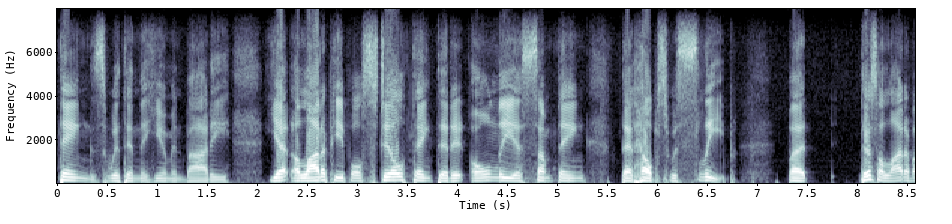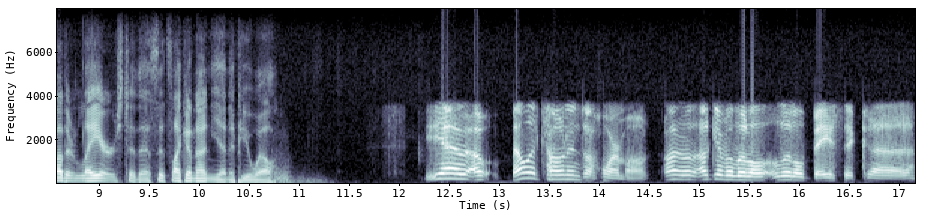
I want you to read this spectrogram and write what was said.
things within the human body. Yet a lot of people still think that it only is something that helps with sleep. But there's a lot of other layers to this. It's like an onion, if you will. Yeah, uh, melatonin's a hormone. I'll, I'll give a little, a little basic uh,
